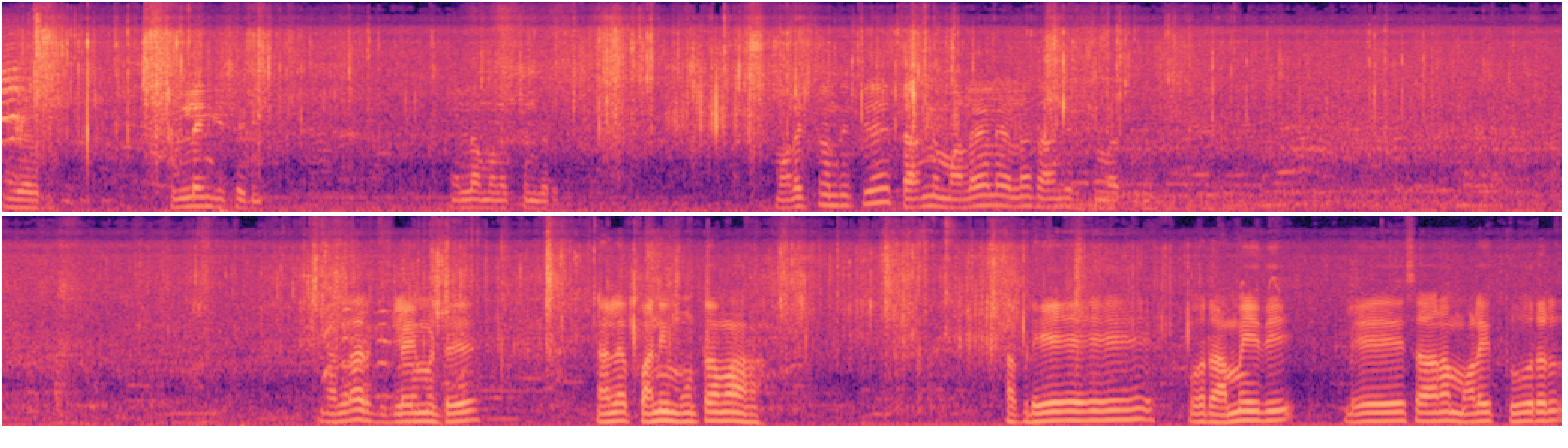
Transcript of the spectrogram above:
பிள்ளைங்கி முள்ளங்கி செடி. நல்லா முளைச்சு வந்துருக்கு. முளைச்சு வந்துட்டு தண்ணி மலையில எல்லாம் சாஞ்சிருச்சு மாதிரி நல்லா இருக்கு கிளைமேட்டு நல்லா பனி மூட்டமாக அப்படியே ஒரு அமைதி லேசான மலை தூறல்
